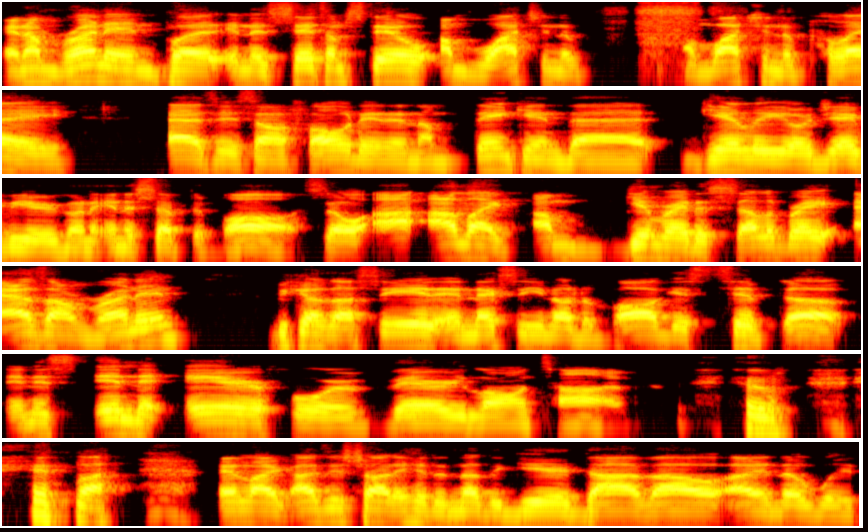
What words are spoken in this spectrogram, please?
And I'm running, but in a sense, I'm still I'm watching the I'm watching the play as it's unfolding, and I'm thinking that Gilly or JB are going to intercept the ball. So I, I like I'm getting ready to celebrate as I'm running because I see it, and next thing you know, the ball gets tipped up, and it's in the air for a very long time. and, like, and like I just try to hit another gear, dive out. I end up with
